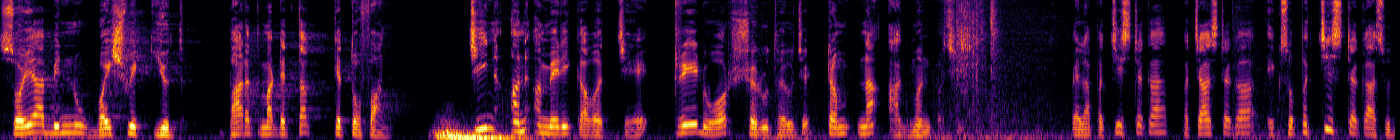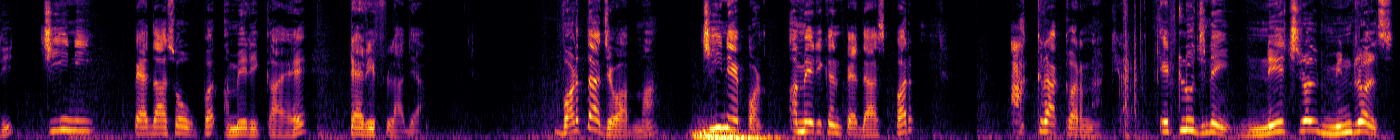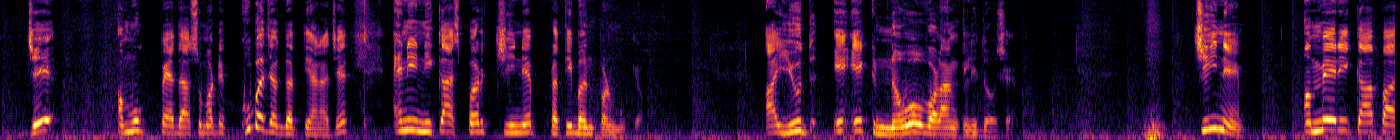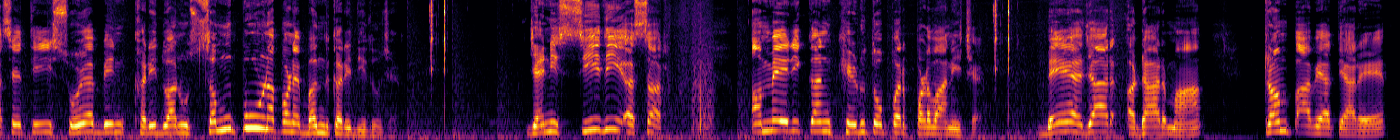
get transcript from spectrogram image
સોયાબીનનું વૈશ્વિક યુદ્ધ, ભારત માટે તક કે તોફાન? ચીન અને અમેરિકા વચ્ચે ટ્રેડ વોર શરૂ થયું છે ટ્રમ્પના આગમન પછી. પહેલાં પચીસ ટકા, પચાસ ટકા, એકસો પચીસ ટકા સુધી ચીની પેદાશો ઉપર અમેરિકાએ ટેરિફ લાદ્યા. વળતા જવાબમાં ચીને પણ અમેરિકન પેદાશ પર આકરા કર નાખ્યા. એટલું જ નહીં, નેચરલ મિનરલ્સ જે અમુક પેદાશો માટે ખૂબ જ અગત્યના છે. એની નિકાસ પર ચીને પ્રતિબંધ પણ મૂક્યો. આ યુદ્ધ એ એક નવો વળાંક લીધો છે. ચીને અમેરિકા પાસેથી સોયાબીન ખરીદવાનું સંપૂર્ણપણે બંધ કરી દીધું છે. જેની સીધી અસર અમેરિકન ખેડૂતો પર પડવાની છે. બે હજાર અઢારમાં ટ્રમ્પ આવ્યા ત્યારે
